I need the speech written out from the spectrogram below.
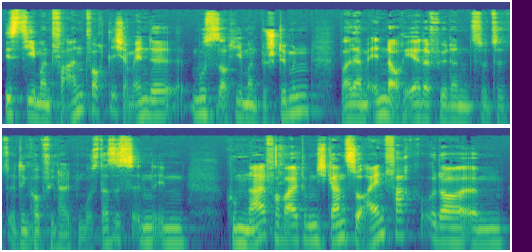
ist jemand verantwortlich, am Ende muss es auch jemand bestimmen, weil er am Ende auch er dafür dann den Kopf hinhalten muss. Das ist in, in Kommunalverwaltung nicht ganz so einfach oder ähm,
